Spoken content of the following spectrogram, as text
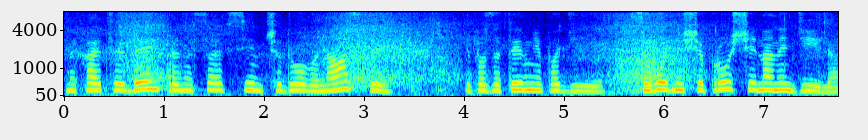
Нехай цей день принесе всім чудовий настрій і позитивні події. Сьогодні ще прощена неділя.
